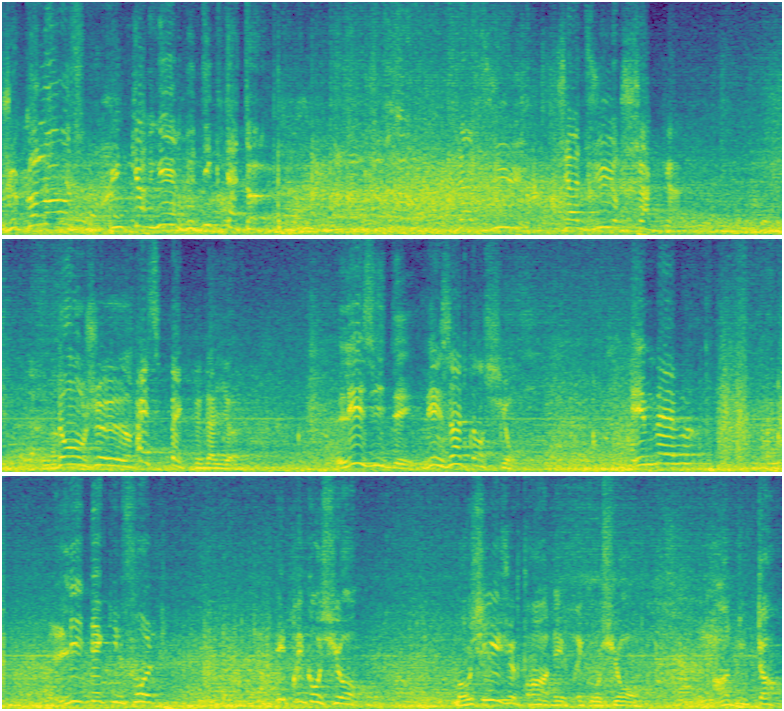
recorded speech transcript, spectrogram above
je commence une carrière de dictateur? J'adjure, j'adjure chacun, dont je respecte d'ailleurs les idées, les intentions, et même l'idée qu'il faut des précautions. Moi aussi, je prends des précautions en tout temps,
